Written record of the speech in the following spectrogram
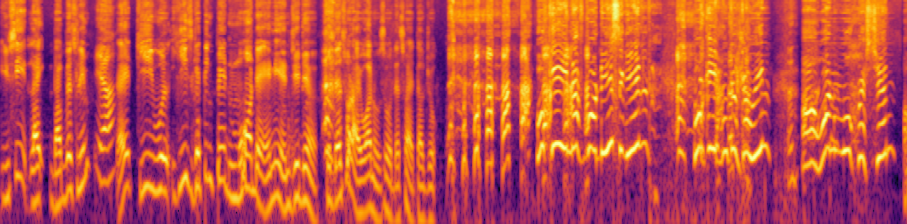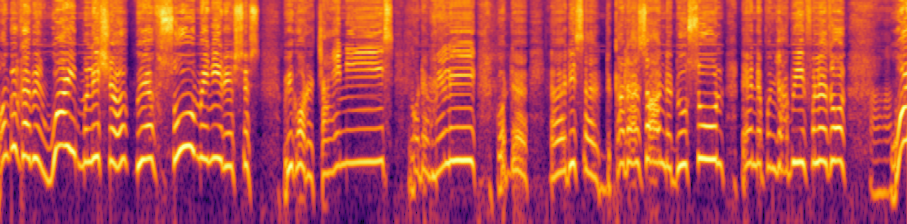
you see, like Douglas Lim, Yeah. right? He will, he's getting paid more than any engineer. So that's what I want also. That's why I tell joke. Okay, enough about this again. Okay, Uncle Kawin. Uh, one more question. Uncle Kawin, why Malaysia we have so many races? We got the Chinese, got the Malay, got the uh, this uh, the Kadazan, the Dusun, then the Punjabi fellas all. Why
